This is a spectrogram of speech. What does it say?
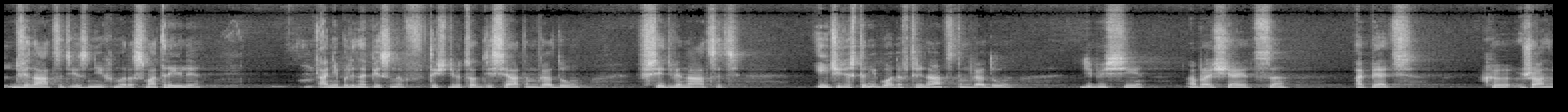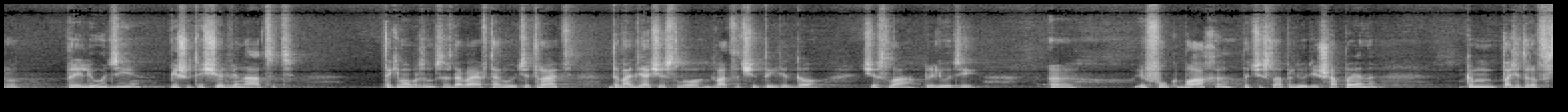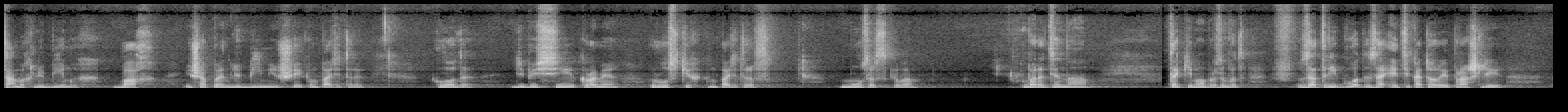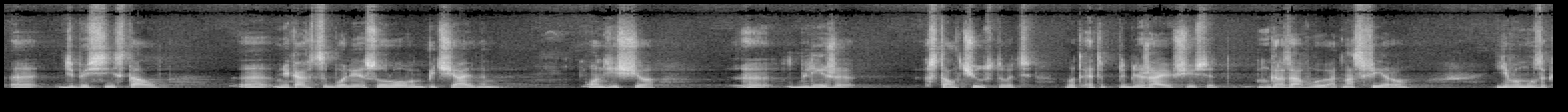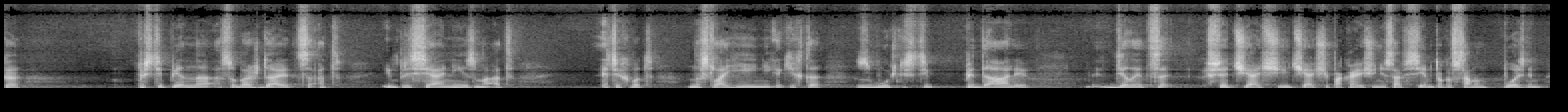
12 из них мы рассмотрели. Они были написаны в 1910 году, все 12. И через три года, в 13 году, Дебюсси обращается опять к жанру прелюдии, пишет еще 12, таким образом создавая вторую тетрадь, доводя число 24 до числа прелюдий э, и фуг Баха, до числа прелюдий Шопена, композиторов самых любимых. Бах и Шопен – любимейшие композиторы Клода Дебюсси, кроме русских композиторов Мусорского, Бородина. Таким образом, вот за три года, за эти, которые прошли, э, Дебюсси стал мне кажется, более суровым, печальным. Он еще э, ближе стал чувствовать вот эту приближающуюся грозовую атмосферу. Его музыка постепенно освобождается от импрессионизма, от этих вот наслоений, каких-то звучностей, педали, делается все чаще и чаще, пока еще не совсем. Только в самом позднем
